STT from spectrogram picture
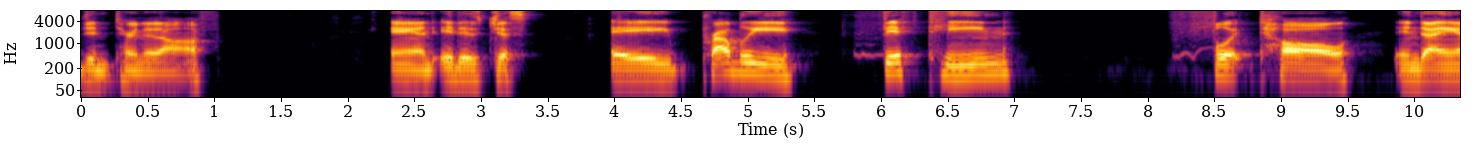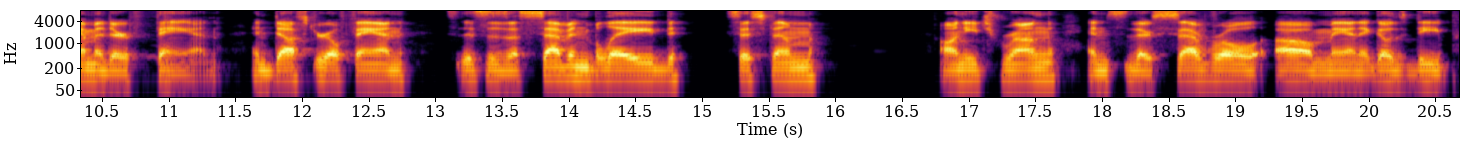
didn't turn it off. And it is just a probably 15 foot tall in diameter fan, industrial fan. This is a seven blade system on each rung, and there's several. Oh man, it goes deep.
